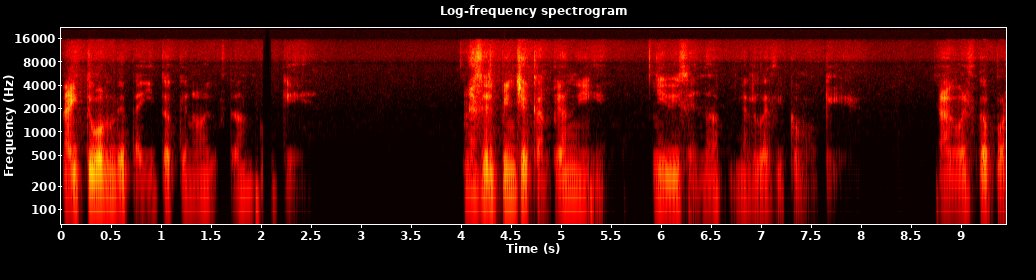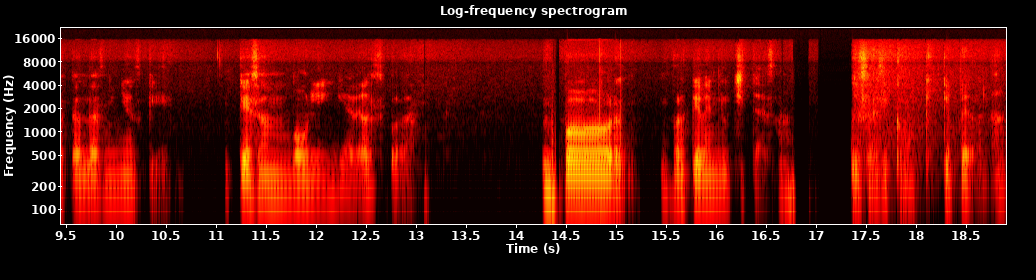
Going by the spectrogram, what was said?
ahí tuvo un detallito que no me gustó, que es el pinche campeón y, y dice, ¿no? Algo así como que hago esto por todos los niños que, que son bowlingueados por, por porque ven luchitas, ¿no? Pues así como que qué pedo, ¿no?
